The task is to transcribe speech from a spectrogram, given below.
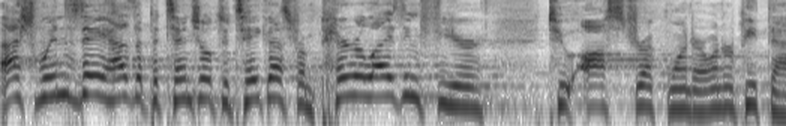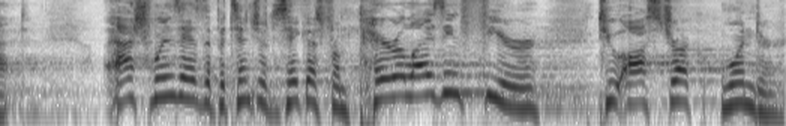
Ash Wednesday has the potential to take us from paralyzing fear to awestruck wonder. I want to repeat that. Ash Wednesday has the potential to take us from paralyzing fear to awestruck wonder.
